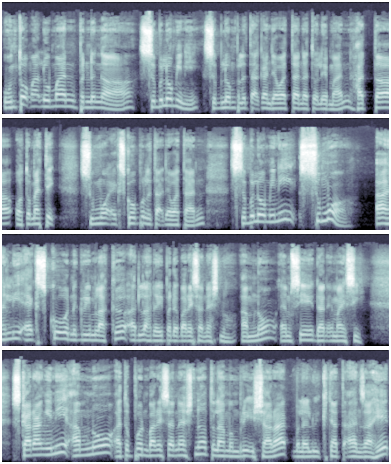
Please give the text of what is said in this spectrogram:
Untuk makluman pendengar sebelum ini sebelum peletakan jawatan Datuk Leman hatta automatik semua exco pun letak jawatan sebelum ini semua ahli exco negeri Melaka adalah daripada Barisan Nasional AMNO, MCA dan MIC. Sekarang ini AMNO ataupun Barisan Nasional telah memberi isyarat melalui kenyataan Zahid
